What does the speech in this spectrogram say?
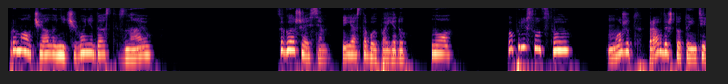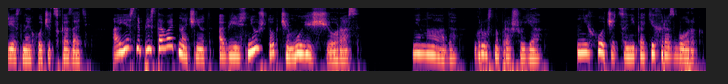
Промолчала, ничего не даст, знаю. «Соглашайся, я с тобой поеду. Но...» «Поприсутствую. Может, правда что-то интересное хочет сказать. А если приставать начнет, объясню, что к чему еще раз». «Не надо», — грустно прошу я. Не хочется никаких разборок.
